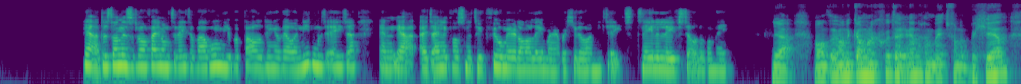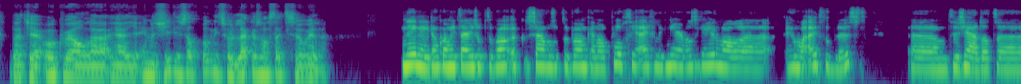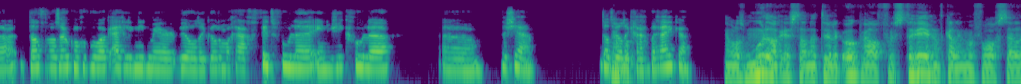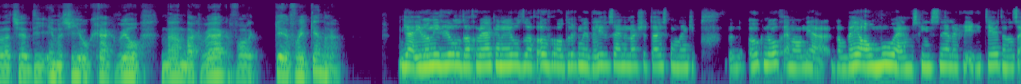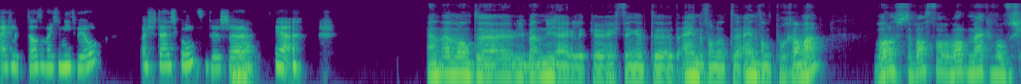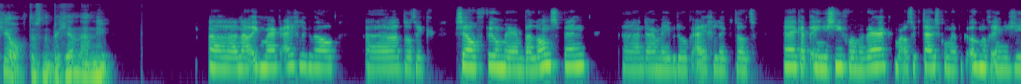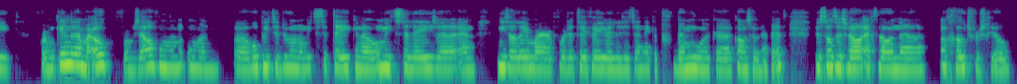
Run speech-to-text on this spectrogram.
Ja, dus dan is het wel fijn om te weten waarom je bepaalde dingen wel en niet moet eten. En ja, uiteindelijk was het natuurlijk veel meer dan alleen maar wat je wel en niet eet. Het hele levensstijl eromheen. Ja, want, want ik kan me nog goed herinneren, een beetje van het begin, dat jij ook wel, eh, ja, je energie die zat ook niet zo lekker zoals dat je zou willen. Nee, nee, dan kwam je thuis op de bank, s s'avonds op de bank en dan plofte je eigenlijk neer. Was ik helemaal, eh, helemaal uitgeblust. Ehm, dus ja, dat, eh, dat was ook een gevoel wat ik eigenlijk niet meer wilde. Ik wilde me graag fit voelen, energiek voelen. Ehm, dus ja, dat Ja, wilde ik graag bereiken. ja, maar als moeder is dat natuurlijk ook wel frustrerend, kan ik me voorstellen, dat je die energie ook graag wil na een dag werken voor de, voor je kinderen. Ja, je wil niet de hele dag werken en de hele dag overal druk mee bezig zijn. En als je thuis komt, denk je "Pff, ook nog. En dan, ja, dan ben je al moe en misschien sneller geïrriteerd. En dat is eigenlijk dat wat je niet wil als je thuis komt. Dus eh, Ja. ja. En, en want eh, je bent nu eigenlijk eh, richting het, het einde van het, einde van het programma. Wat is de, wat voor, wat merk je voor verschil tussen het begin en nu? Nou, ik merk eigenlijk wel dat ik zelf veel meer in balans ben. Eh, en daarmee bedoel ik eigenlijk dat eh, ik heb energie voor mijn werk, maar als ik thuis kom heb ik ook nog energie voor mijn kinderen, maar ook voor mezelf om, om een eh, hobby te doen, om iets te tekenen, om iets te lezen en niet alleen maar voor de tv willen zitten en ik heb, ben moe, ik eh, kan zo naar bed. Dus dat is wel echt wel een, eh, een groot verschil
